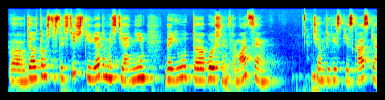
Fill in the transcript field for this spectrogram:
Дело в том, что статистические ведомости, они дают больше информации, чем ревизские сказки.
